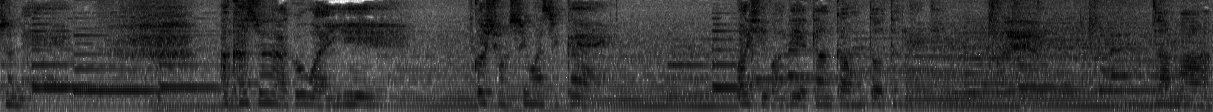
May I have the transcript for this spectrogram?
四妹。阿孙阿哥愿意，我相信我一届，我希望你会当跟我倒转来。大妈，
